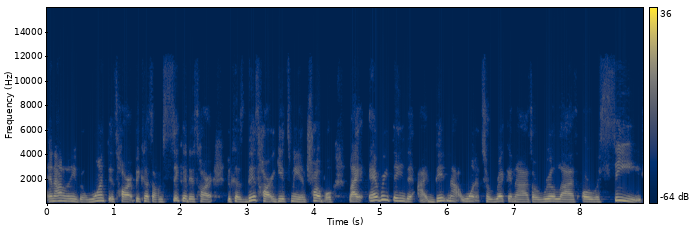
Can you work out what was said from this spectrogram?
and I don't even want this heart because I'm sick of this heart because this heart gets me in trouble. Like everything that I did not want to recognize or realize or receive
